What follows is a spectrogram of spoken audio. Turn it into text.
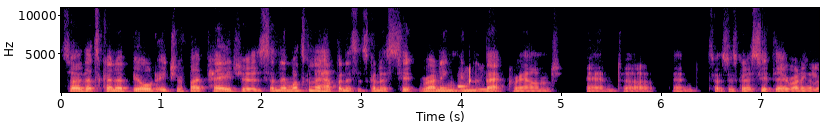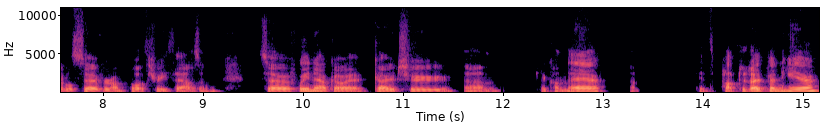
So that's going to build each of my pages. And then what's going to happen is it's going to sit running in the background. And, uh, and so it's just going to sit there running a little server on port 3000. So if we now go, go to um, click on there, um, it's popped it open here.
